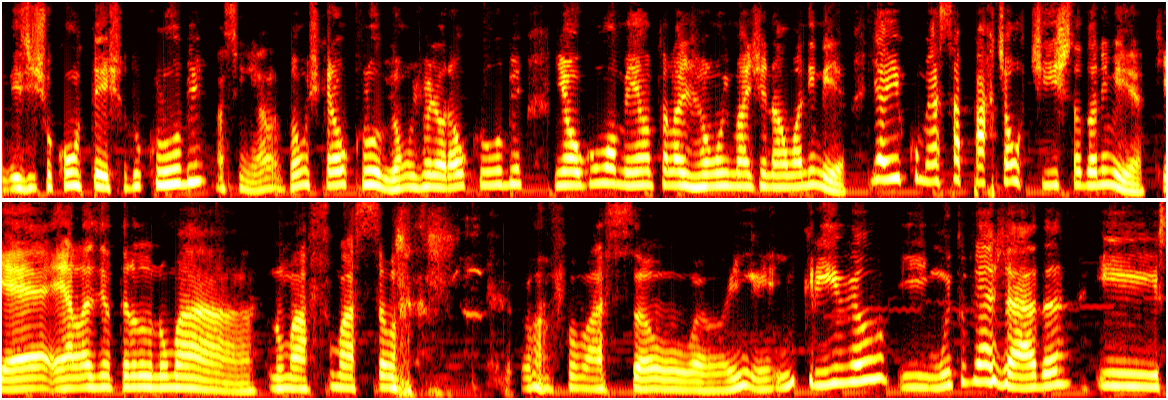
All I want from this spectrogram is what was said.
Existe o contexto do clube, assim, ela, vamos criar o clube, vamos melhorar o clube. Em algum momento elas vão imaginar um anime. E aí começa a parte autista do anime, que é elas entrando numa, numa fumação. uma fumação incrível e muito viajada e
